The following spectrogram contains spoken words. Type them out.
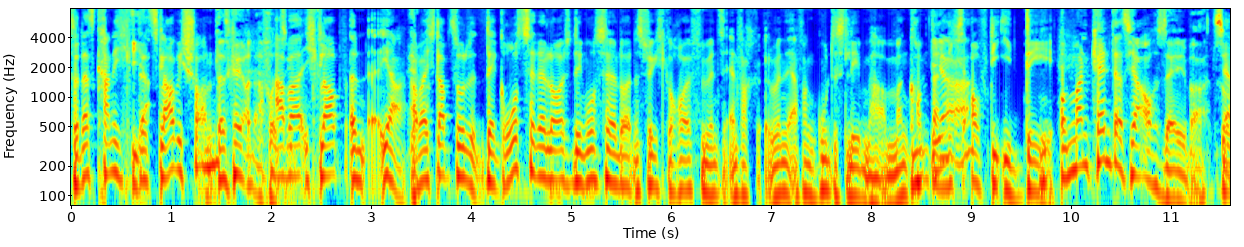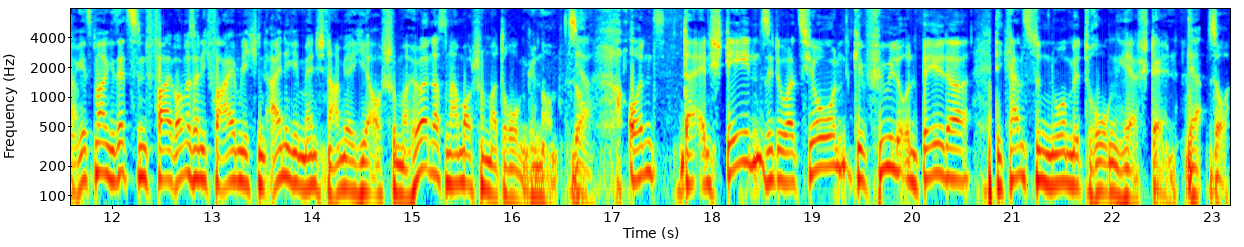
So, das kann ich, das glaube ich schon. Das kann ich auch nachvollziehen. Aber ich glaube, äh, ja, aber ich glaube so, der Großteil der Leute, den Großteil der Leute ist wirklich geholfen, wenn sie einfach, wenn sie einfach ein gutes Leben haben. Man kommt dann nicht auf die Idee. Und man kennt das ja auch selber. So, jetzt mal gesetzt den Fall, wollen wir es ja nicht verheimlichen. Einige Menschen haben ja hier auch schon mal hören lassen, haben auch schon mal Drogen genommen. So. Ja. Und da entstehen Situationen, Gefühle und Bilder, die kannst du nur mit Drogen herstellen. Ja. So.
